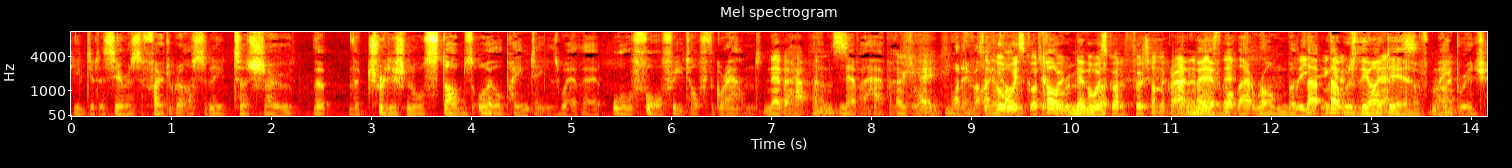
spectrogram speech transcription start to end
he did a series of photographs and he to show the the traditional Stubbs oil paintings where they're all four feet off the ground. Never happens. Um, never happens. Okay. whatever. So I they've always got a can't foot- remember. always got a foot on the ground I may have got that wrong, but that, that was the idea fence. of Right. Muybridge.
